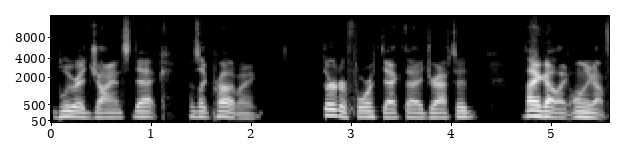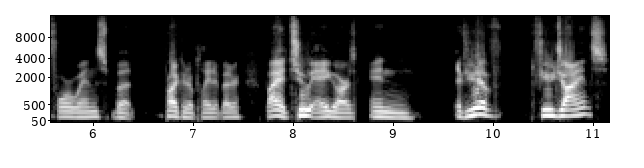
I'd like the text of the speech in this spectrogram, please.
blue red giants deck. It was like probably my third or fourth deck that I drafted. I think I got like only got four wins, but probably could have played it better. But I had two Aegars, and if you have few giants,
